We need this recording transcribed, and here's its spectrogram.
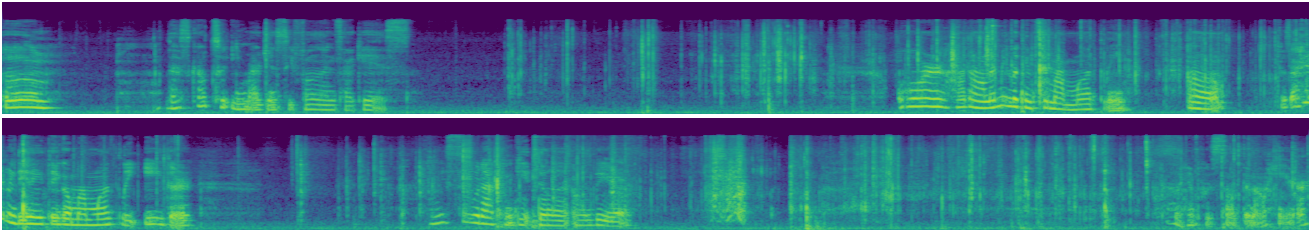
Um, Let's go to emergency funds, I guess. Or, hold on, let me look into my monthly. Um, because I haven't did anything on my monthly either. Let me see what I can get done on there. I can put something on here.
